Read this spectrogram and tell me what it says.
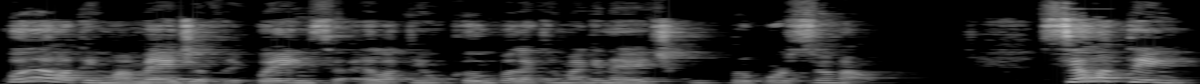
Quando ela tem uma média frequência, ela tem um campo eletromagnético proporcional. Se ela tem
